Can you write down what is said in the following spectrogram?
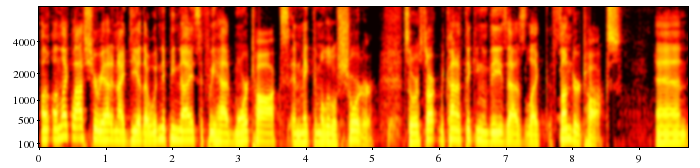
unlike last year we had an idea that wouldn't it be nice if we had more talks and make them a little shorter so we're start we kind of thinking of these as like thunder talks and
